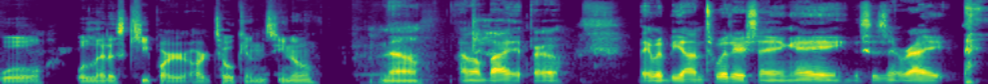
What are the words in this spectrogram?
will will let us keep our our tokens. You know. No, I don't buy it, bro. They would be on Twitter saying, "Hey, this isn't right.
